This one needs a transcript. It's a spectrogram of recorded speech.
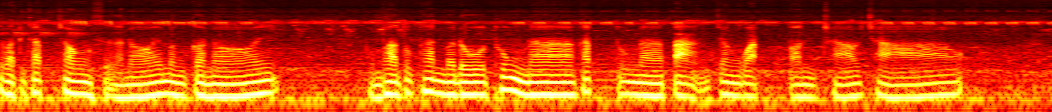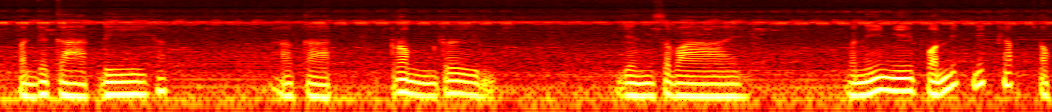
สวัสดีครับช่องเสือน้อยมังกรน้อย ผมพาทุกท่านมาดูทุ่งนาครับ ทุ่งนาต่างจังหวัดตอนเช้าเช้าบรรยากาศดีครับ อากาศร่มรื่น เย็นสบาย วันนี้มีฝนนิดๆครับ ตก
